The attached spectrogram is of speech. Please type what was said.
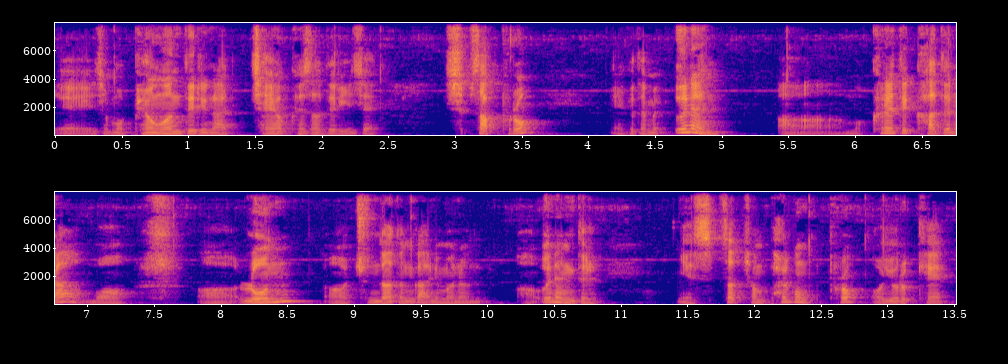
예, 이제 뭐 병원들이나 제약회사들이 이제 14%, 예, 그 다음에 은행, 어, 뭐 크레딧 카드나 뭐 어, 론 어, 준다든가 아니면은 어, 은행들 예, 14.80% 이렇게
